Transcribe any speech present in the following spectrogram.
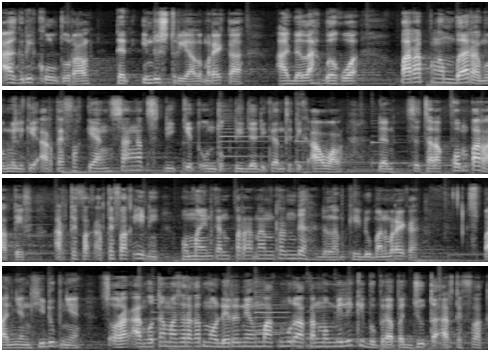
agrikultural dan industrial mereka adalah bahwa para pengembara memiliki artefak yang sangat sedikit untuk dijadikan titik awal dan secara komparatif artefak-artefak ini memainkan peranan rendah dalam kehidupan mereka. Sepanjang hidupnya, seorang anggota masyarakat modern yang makmur akan memiliki beberapa juta artefak,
